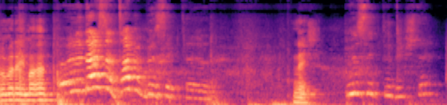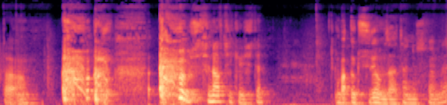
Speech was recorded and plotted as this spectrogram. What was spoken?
Ömer Eymen. Öyle dersen tabii bir sektörü. Ne? Bir sektörü işte. Tamam. Sınav çekiyor işte. Bak öksürüyorum zaten Yusuf Emre.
